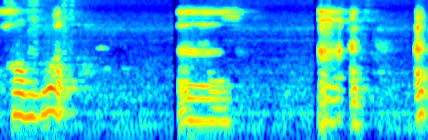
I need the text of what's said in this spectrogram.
homework uh, uh, at, at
